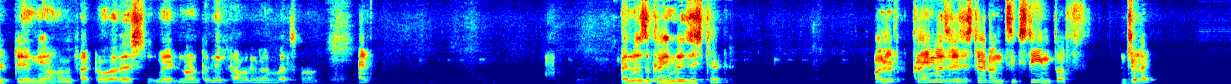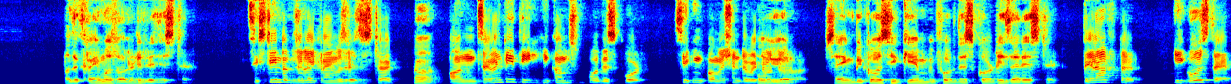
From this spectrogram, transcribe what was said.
at in your home fact of arrest is made known to the family members. When was the crime registered? My lord, crime was registered on sixteenth of July. Oh, the crime was already registered. Sixteenth of July, crime was registered. Huh. On seventeenth, he he comes before this court seeking permission to Oh, withdraw the. you're saying because he came before this court, he's arrested. Thereafter, he goes there.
